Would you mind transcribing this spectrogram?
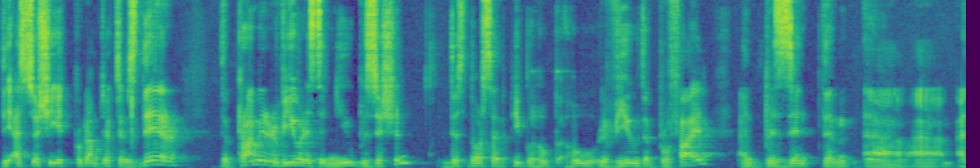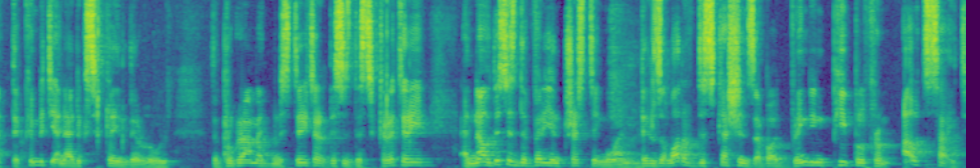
The associate program director is there. The primary reviewer is a new position. This, those are the people who, who review the profile and present them uh, um, at the committee, and I'd explain their role. The program administrator, this is the secretary, and now this is the very interesting one. There's a lot of discussions about bringing people from outside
